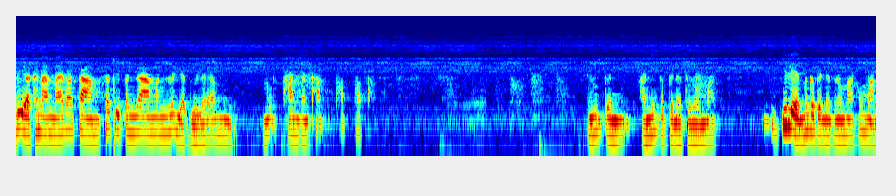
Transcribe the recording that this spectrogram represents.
ละเอียดขนาดไหนก็ตามสติปัญญามันละเอียดอยู่แล้วนี่มันทันกันทับทับทับนี่เป็นอันนี้ก็เป็นอัตโนมัติกิเลสมันก็เป็นอัตโนมัติของมัน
